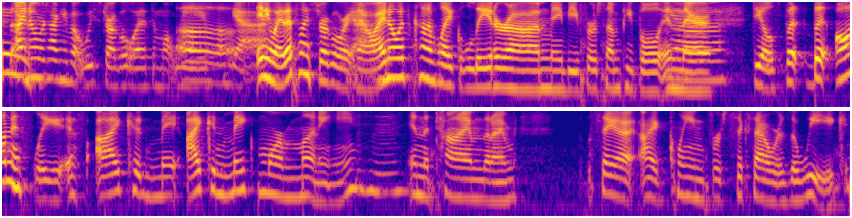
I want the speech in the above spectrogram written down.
that's I know we're talking about what we struggle with and what we Uh, yeah. Anyway, that's my struggle right now. I know it's kind of like later on, maybe for some people in Yeah. their deals, but but honestly, if I could make, I can make more money Mm-hmm. in the time that I'm. Say I, I clean for six hours a week. If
